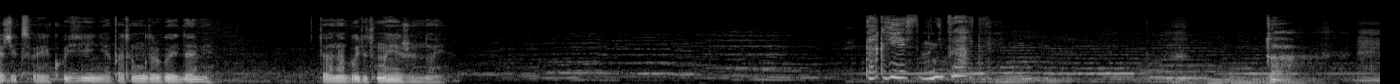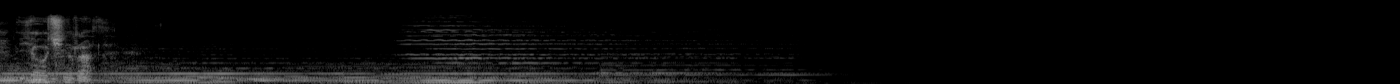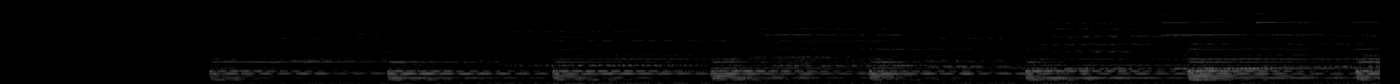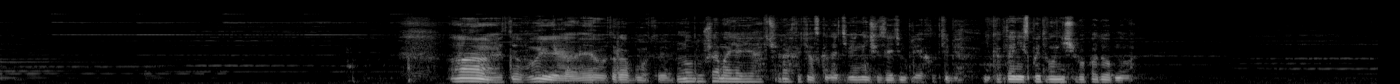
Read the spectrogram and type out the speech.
прежде к своей кузине, а потом к другой даме, то она будет моей женой. Работаю. Ну, душа моя, я вчера хотел сказать тебе, и нынче за этим приехал к тебе. Никогда не испытывал ничего подобного.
